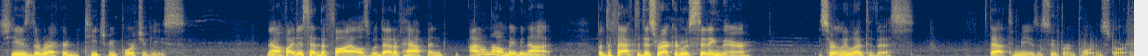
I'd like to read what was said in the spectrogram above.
she used the record to teach me Portuguese. Now, if I just had the files, would that have happened? I don't know, maybe not. But the fact that this record was sitting there certainly led to this. That to me is a super important story.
